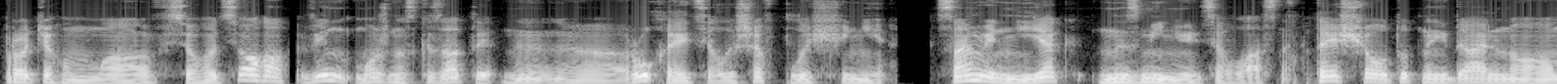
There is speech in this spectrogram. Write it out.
протягом е, всього цього він, можна сказати, не е, рухається лише в площині. Сам він ніяк не змінюється, власне. Те, що тут не ідеально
